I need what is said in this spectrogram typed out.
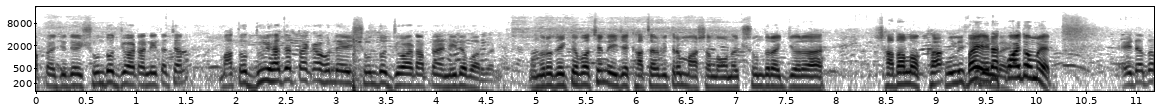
আপনারা যদি এই সুন্দর জোড়াটা নিতে চান মাত্র দুই হাজার টাকা হলে এই সুন্দর জোড়াটা আপনারা নিতে পারবেন। বন্ধুরা দেখতে পাচ্ছেন এই যে খাঁচার ভিতরে মাসাল্লাহ অনেক সুন্দর এক জোড়া সাদা লক্ষা। ভাই এটা কয় দমের? এটা তো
